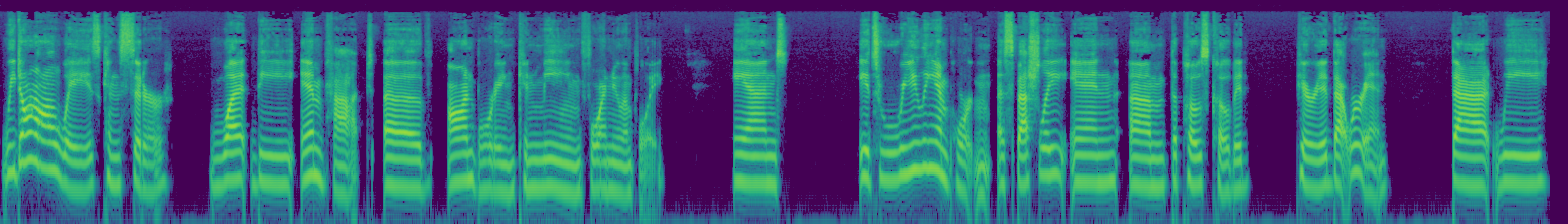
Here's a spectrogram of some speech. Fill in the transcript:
we don't always consider what the impact of onboarding can mean for a new employee. And it's really important, especially in um, the post COVID period that we're in, that we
